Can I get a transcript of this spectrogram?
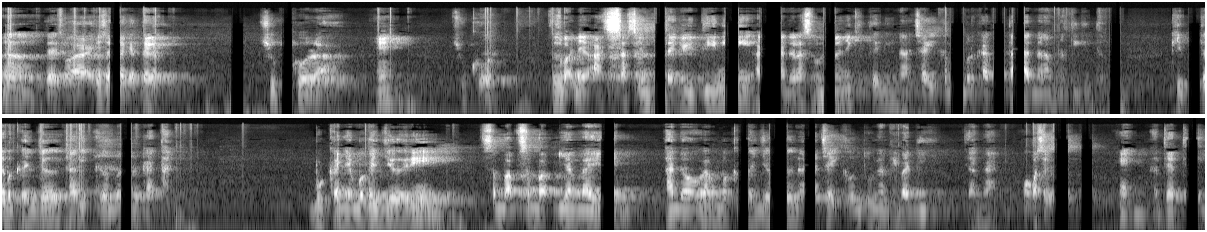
ha, that's why itu saya kata syukurlah eh syukur itu sebabnya asas integriti ni adalah sebenarnya kita ni nak cari keberkatan dalam hati kita. Kita bekerja cari keberkatan. Bukannya bekerja ni sebab-sebab yang lain. Ada orang bekerja nak cari keuntungan pribadi. Jangan. Puasa. Eh, hati-hati.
